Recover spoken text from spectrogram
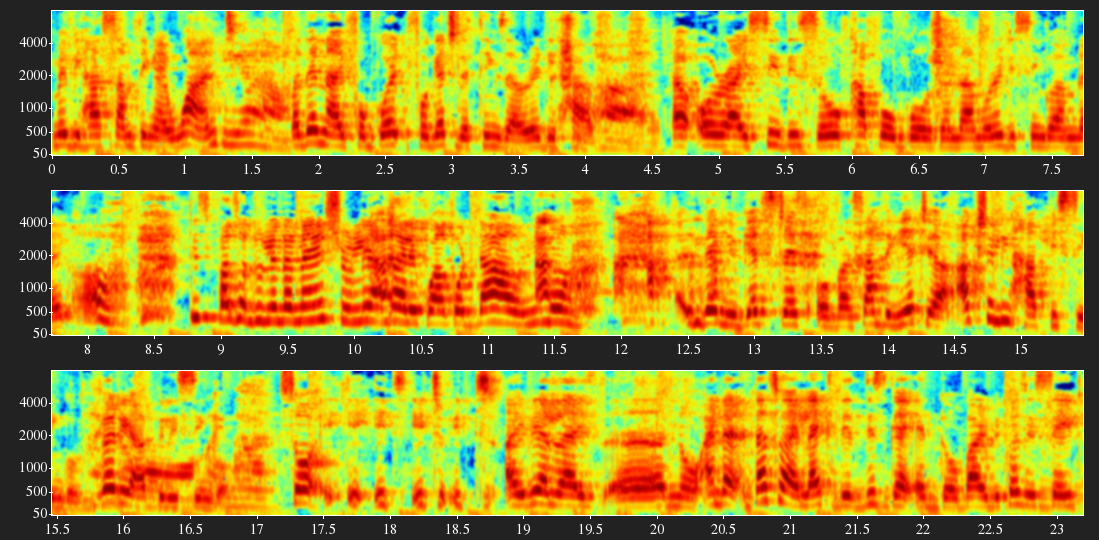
maybe has something i want Yeah. but then i forgot forget the things i already have, have. Uh, or i see this oh, couple goals and i'm already single i'm like oh this person tulienda naye shule hata alikuwa ako down you know. And then you get stressed over something yet you're actually happy single very know, happily single. so it it it, it i realized uh, no. And I, that's why i like the, this guy Edgar Obare because he said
